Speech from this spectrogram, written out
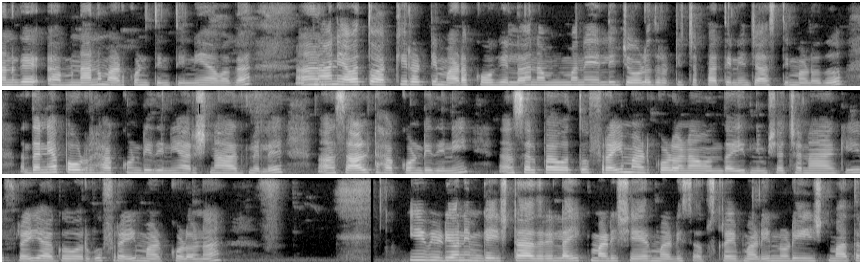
ನನಗೆ ನಾನು ಮಾಡ್ಕೊಂಡು ತಿಂತೀನಿ ಆವಾಗ. ನಾನು ಯಾವತ್ತೂ ಅಕ್ಕಿ ರೊಟ್ಟಿ ಮಾಡೋಕ್ಕೆ ಹೋಗಿಲ್ಲ. ನಮ್ಮ ಮನೆಯಲ್ಲಿ ಜೋಳದ ರೊಟ್ಟಿ, ಚಪಾತಿನೇ ಜಾಸ್ತಿ ಮಾಡೋದು. ಧನಿಯಾ ಪೌಡ್ರ್ ಹಾಕ್ಕೊಂಡಿದ್ದೀನಿ ಅರಿಶಿನ ಆದಮೇಲೆ ಸಾಲ್ಟ್ ಹಾಕ್ಕೊಂಡಿದ್ದೀನಿ. ಸ್ವಲ್ಪ ಹೊತ್ತು ಫ್ರೈ ಮಾಡ್ಕೊಳ್ಳೋಣ, ಒಂದು ಐದು ನಿಮಿಷ ಚೆನ್ನಾಗಿ ಫ್ರೈ ಆಗೋವರೆಗೂ ಫ್ರೈ ಮಾಡ್ಕೊಳ್ಳೋಣ. ಈ ವಿಡಿಯೋ ನಿಮಗೆ ಇಷ್ಟ ಆದರೆ ಲೈಕ್ ಮಾಡಿ, ಶೇರ್ ಮಾಡಿ, ಸಬ್ಸ್ಕ್ರೈಬ್ ಮಾಡಿ. ನೋಡಿ, ಇಷ್ಟು ಮಾತ್ರ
